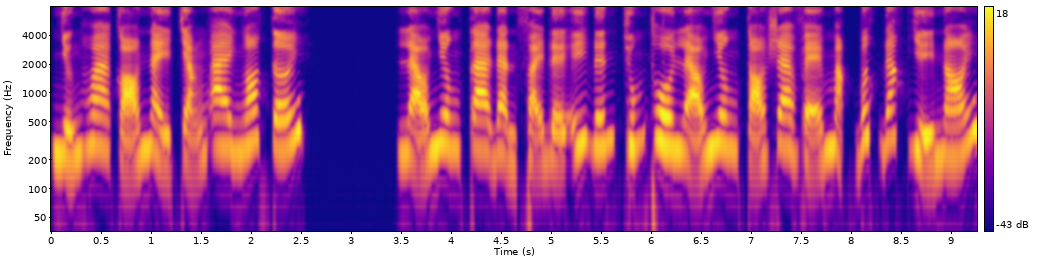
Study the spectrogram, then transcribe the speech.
Những hoa cỏ này chẳng ai ngó tới. Lão nhân ta đành phải để ý đến chúng thôi lão nhân tỏ ra vẻ mặt bất đắc dĩ nói.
